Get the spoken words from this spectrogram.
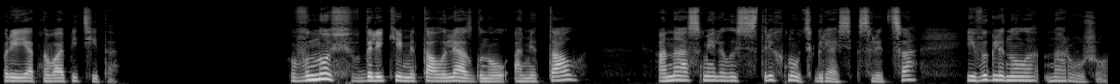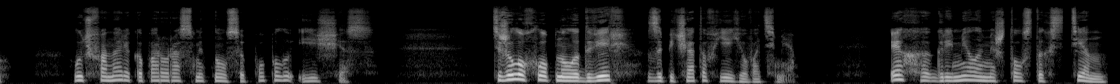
Приятного аппетита!» Вновь вдалеке металл лязгнул о металл. Она осмелилась стряхнуть грязь с лица и выглянула наружу. Луч фонарика пару раз сметнулся по полу и исчез. Тяжело хлопнула дверь, запечатав ее во тьме. Эхо гремело меж толстых стен,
